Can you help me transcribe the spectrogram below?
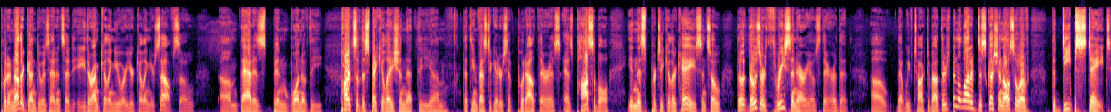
put another gun to his head and said, "Either I'm killing you or you're killing yourself." So um, that has been one of the parts of the speculation that the um, that the investigators have put out there as as possible in this particular case. And so th- those are three scenarios there that uh, that we've talked about. There's been a lot of discussion also of the deep state.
